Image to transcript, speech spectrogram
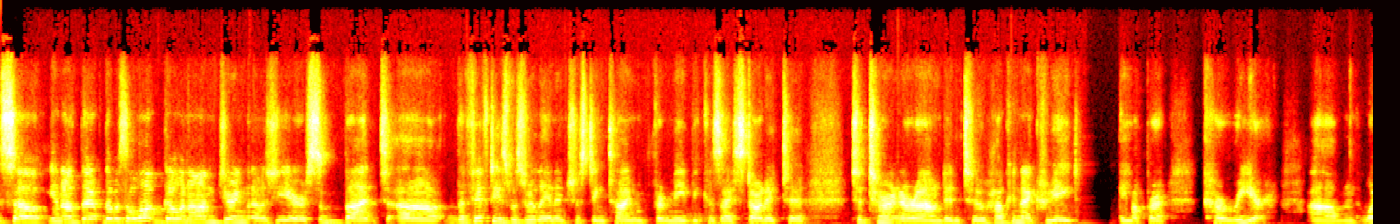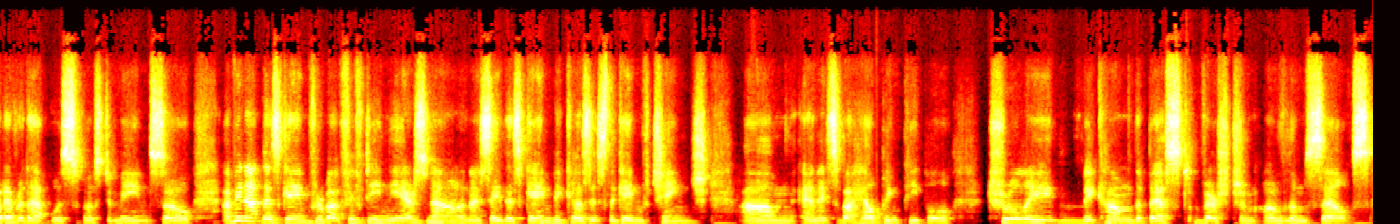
so, you know, there, there was a lot going on during those years, but uh, the 50s was really an interesting time for me because I started to, to turn around into how can I create a proper career um, whatever that was supposed to mean. So I've been at this game for about 15 years now. And I say this game because it's the game of change. Um, and it's about helping people truly become the best version of themselves,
